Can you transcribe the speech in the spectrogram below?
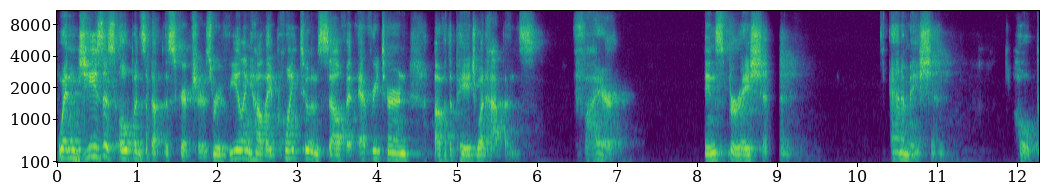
When Jesus opens up the scriptures, revealing how they point to himself at every turn of the page, what happens? Fire, inspiration, animation, hope.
